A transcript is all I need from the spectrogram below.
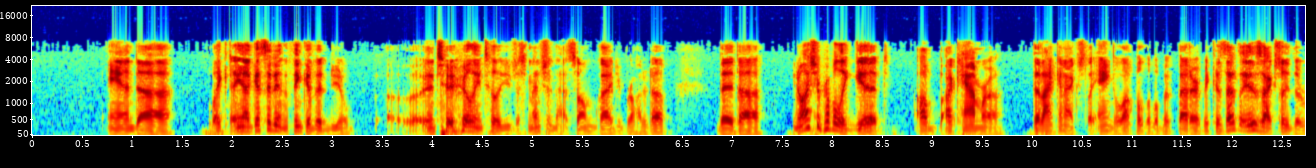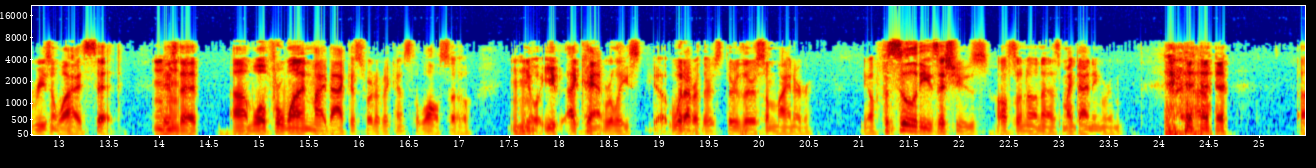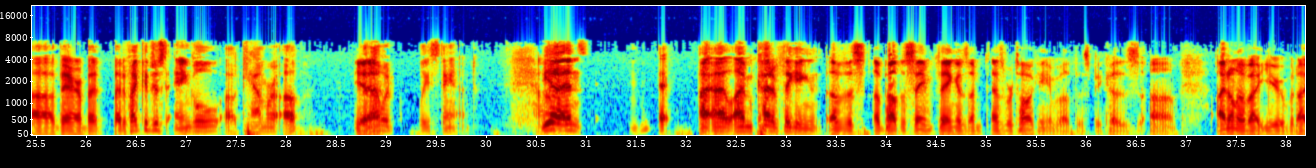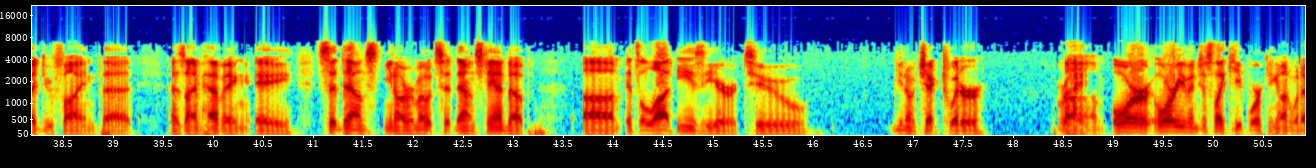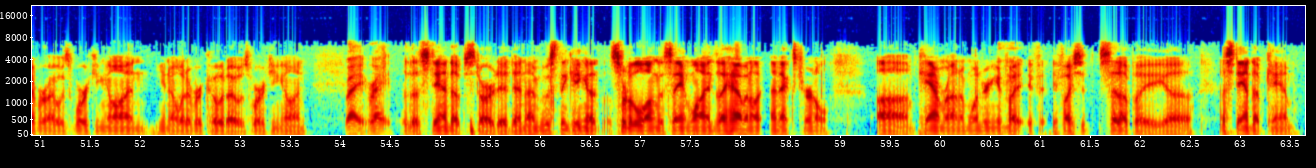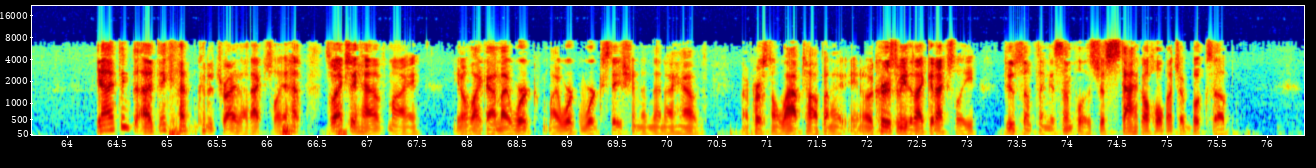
and uh, like I guess I didn't think of it, you know, uh, until really until you just mentioned that. So I'm glad you brought it up. That uh, you know, I should probably get a, a camera that I can actually angle up a little bit better because that is actually the reason why I sit. Is Mhm. that um, well, for one, my back is sort of against the wall, so Mhm. you know, I can't really, you know, whatever. There's there, there's some minor, you know, facilities issues, also known as my dining room, uh, there. But but if I could just angle a camera up, yeah. then I would probably stand. Uh, Yeah, and- it's- I, I, I'm kind of thinking of this about the same thing as I'm as we're talking about this because um, I don't know about you, but I do find that as I'm having a sit down, you know, a remote sit down stand up, um, it's a lot easier to, you know, check Twitter, right. um, or or even just like keep working on whatever I was working on, you know, whatever code I was working on Right, right. the stand up started. And I was thinking uh, sort of along the same lines. I have an, an external um, camera, and I'm wondering if I if if I should set up a uh, a stand up cam. Yeah, I think that, I think I'm going to try that actually. I have, so I actually have my, you know, like I have my work my work workstation, and then I have my personal laptop, and I, you know, it occurs to me that I could actually do something as simple as just stack a whole bunch of books up,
